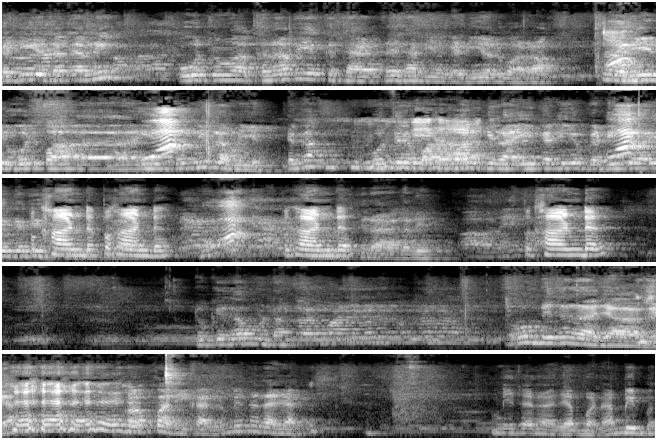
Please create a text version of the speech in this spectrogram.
ਗੱਡੀ ਏਦਾਂ ਕਰਨੀ ਉਹ ਤੂੰ ਆਖਣਾ ਵੀ ਇੱਕ ਸਾਈਡ ਤੇ ਸਾਡੀਆਂ ਗੱਡੀਆਂ ਲਵਾ ਲਾ ਤੇ ਅਸੀਂ ਰੋਜ਼ ਬਾ- ਅਹ ਅਸੀਂ ਇੱਧਰ ਨਹੀਂ ਲਾਉਣੀ ਚੰਗਾ? ਉੱਥੇ ਬਾਰ ਬਾਰ ਕਿਰਾਈ ਕਰੀ ਗੱਡੀ ਚਲਾਈ ਕਰੀ ਪਖੰਡ ਪਖੰਡ ਪਖੰਡ। ਕਿਰਾਇਆ ਕਰੀ ਪਖੰਡ। ਤੂੰ ਕਿਹਦਾ ਮੁੰਡਾ? ਉਹ ਮੇਰਾ ਰਾਜਾ ਆ ਗਿਆ। ਆ ਭਾਰੀ ਕਰ ਲਓ, ਮੇਰਾ ਰਾਜਾ। ਮੇਰਾ ਰਾਜਾ ਬੜਾ ਬੀਬਾ।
